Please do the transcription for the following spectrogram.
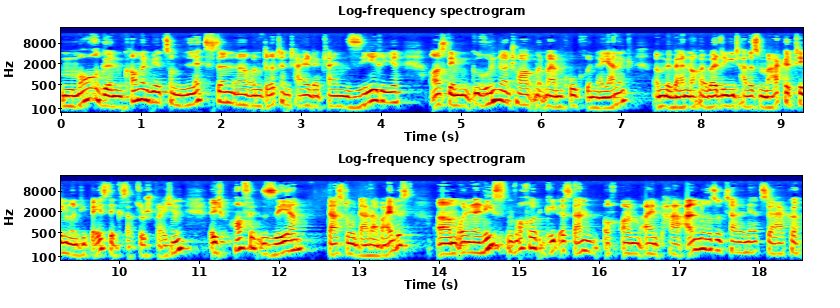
Morgen kommen wir zum letzten äh, und dritten Teil der kleinen Serie aus dem Gründertalk mit meinem Co-Gründer Yannick. Ähm, wir werden nochmal über digitales Marketing und die Basics dazu sprechen. Ich hoffe sehr, dass du da dabei bist. Ähm, und in der nächsten Woche geht es dann auch um ein paar andere soziale Netzwerke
